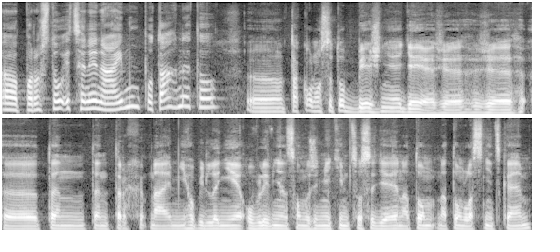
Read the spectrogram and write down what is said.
Uh, porostou i ceny nájmů? Potáhne to? Tak ono se to běžně děje, že, že ten, ten trh nájemního bydlení je ovlivněn samozřejmě tím, co se děje na tom, na tom vlastnickém.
